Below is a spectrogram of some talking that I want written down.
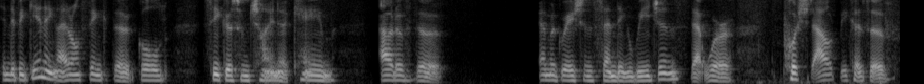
in the beginning, I don't think the gold seekers from China came out of the emigration sending regions that were pushed out because of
